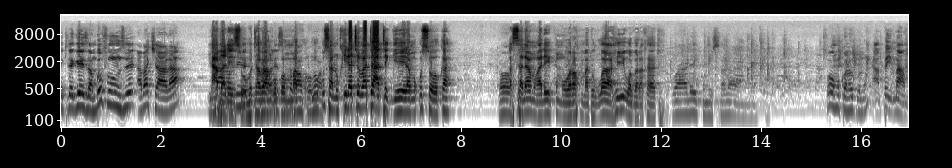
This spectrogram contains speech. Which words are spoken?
ekitegeeza mbufunze abakyala n'abaleesa obutabanguko mu maka olw'okusanukira kye bataategeera mu kusooka. Okay. assalamu alaikum warahmatullahi wabarakatuh waalaikum ssalaamu wa omukono guno? Ampe imaamu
